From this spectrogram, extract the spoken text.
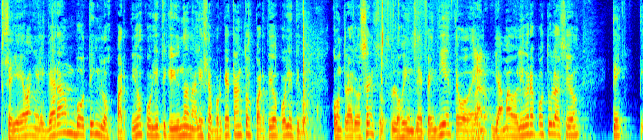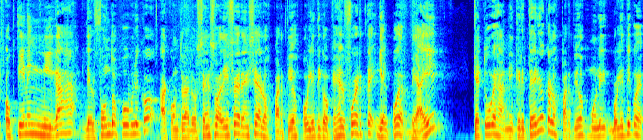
Se llevan el gran botín los partidos políticos y uno analiza por qué tantos partidos políticos, contrario censo, los independientes o del llamado libre postulación, obtienen migaja del fondo público a contrario censo, a diferencia de los partidos políticos, que es el fuerte y el poder. De ahí que tú ves a mi criterio que los partidos políticos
